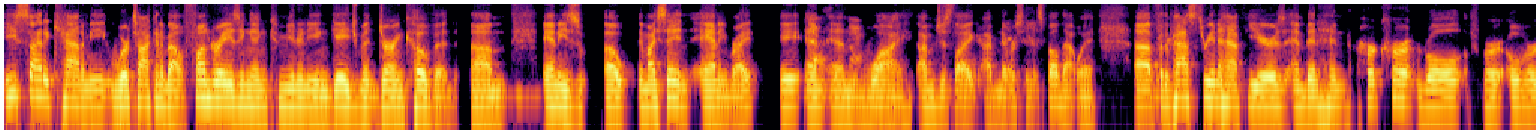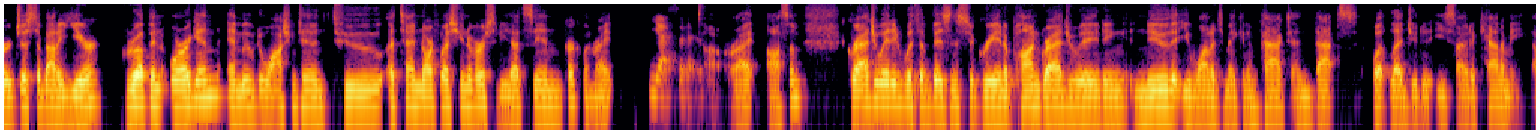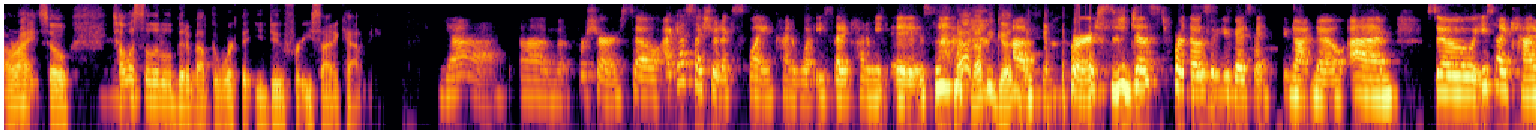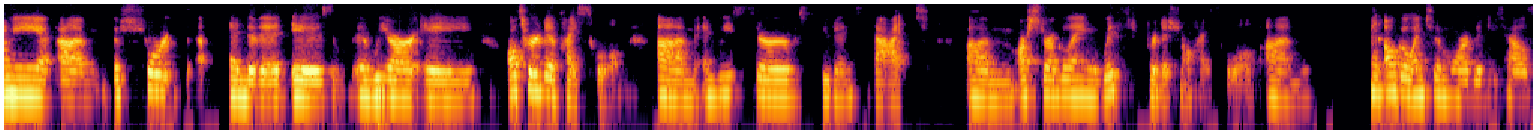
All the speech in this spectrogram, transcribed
Eastside Academy, we're talking about fundraising and community engagement during COVID. Um, mm-hmm. Annie's, uh, am I saying Annie, right? A N N Y. I'm just like, I've never seen it spelled that way. Uh, for the past three and a half years and been in her current role for over just about a year. Grew up in Oregon and moved to Washington to attend Northwest University. That's in Kirkland, right? Yes, it is. All right, awesome. Graduated with a business degree, and upon graduating, knew that you wanted to make an impact, and that's what led you to Eastside Academy. All right, so tell mm-hmm. us a little bit about the work that you do for Eastside Academy. Yeah, um, for sure. So I guess I should explain kind of what Eastside Academy is. Yeah, that'd be good. um, first, just for those of you guys that do not know. Um, so Eastside Academy, um, the short end of it is uh, we are a alternative high school, um, and we serve students that um, are struggling with traditional high school. and I'll go into more of the details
